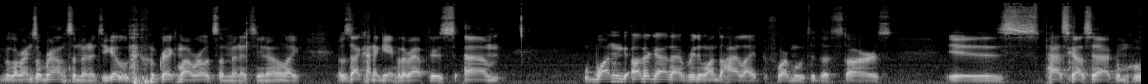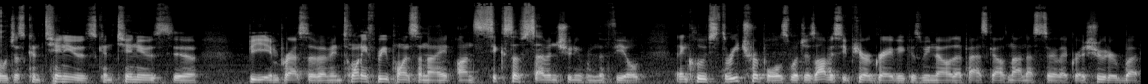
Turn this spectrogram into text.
Lorenzo Brown some minutes, you get Greg Monroe some minutes. You know, like it was that kind of game for the Raptors. Um, one other guy that I really wanted to highlight before I move to the stars is Pascal Siakam, who just continues continues to be impressive. I mean, 23 points tonight on six of seven shooting from the field. That includes three triples, which is obviously pure gravy because we know that Pascal's not necessarily a great shooter, but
